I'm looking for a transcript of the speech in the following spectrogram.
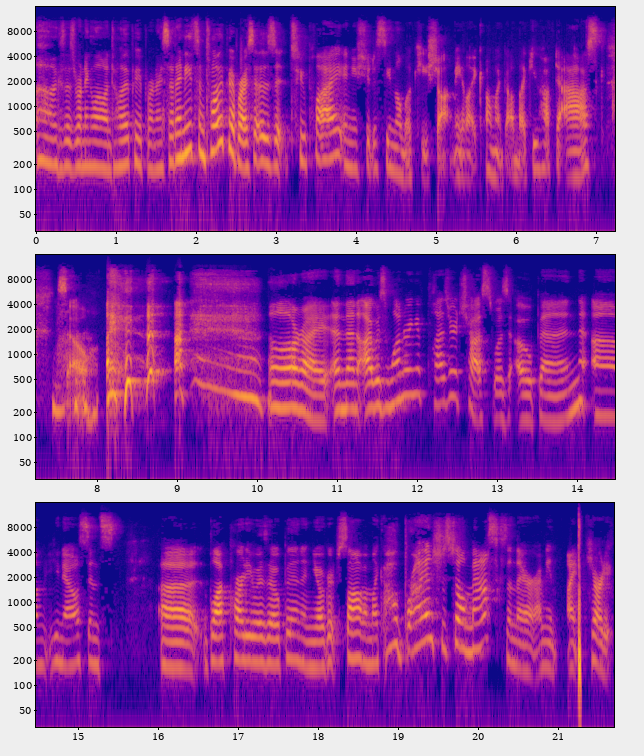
because uh, I was running low on toilet paper, and I said I need some toilet paper. I said, "Is it two ply?" And you should have seen the look he shot me. Like, oh my god! Like you have to ask. So. All right. And then I was wondering if Pleasure Chest was open, um, you know, since uh, Block Party was open and Yogurt Stop. I'm like, oh, Brian should sell masks in there. I mean, I, he already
